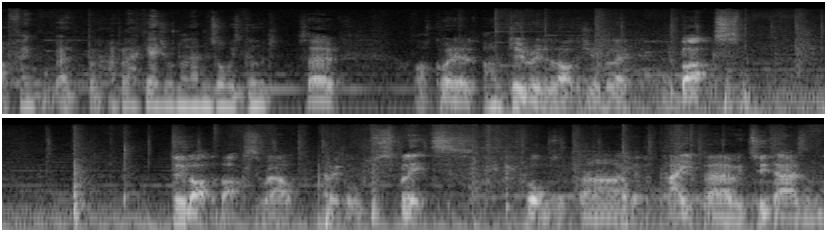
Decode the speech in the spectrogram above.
I think uh, a black Air Jordan 11 is always good. So I quite, I do really like the Jubilee. The box, do like the box as well. How it all splits, falls apart. You got the paper with 2000,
